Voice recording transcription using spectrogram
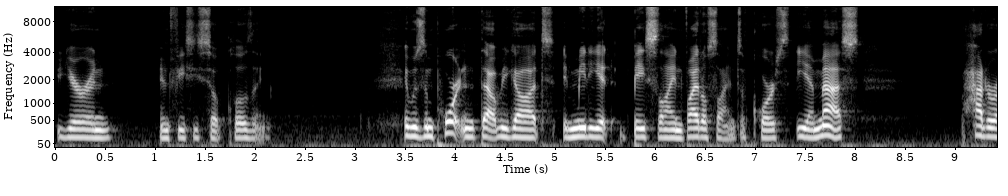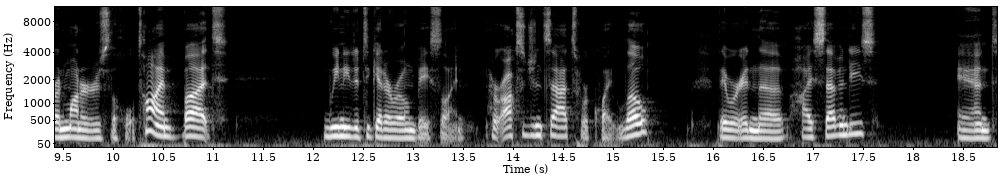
urine and feces soaked clothing. It was important that we got immediate baseline vital signs. Of course, EMS had her on monitors the whole time, but we needed to get our own baseline. Her oxygen sats were quite low. They were in the high 70s, and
